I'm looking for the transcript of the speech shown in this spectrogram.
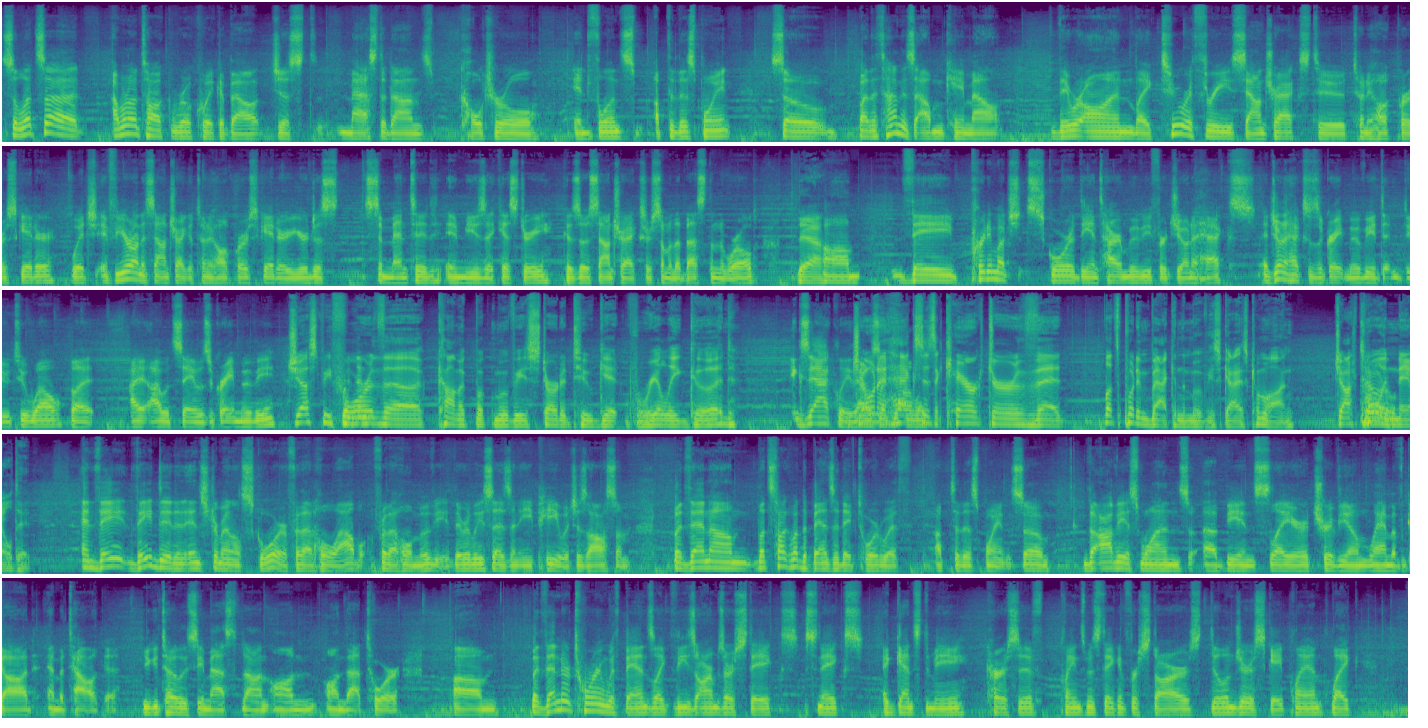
So let's uh I want to talk real quick about just Mastodon's cultural influence up to this point. So by the time this album came out, they were on like two or three soundtracks to Tony Hawk Pro Skater, which if you're on a soundtrack of Tony Hawk Pro Skater, you're just cemented in music history because those soundtracks are some of the best in the world. Yeah. Um, they pretty much scored the entire movie for Jonah Hex. And Jonah Hex is a great movie. It didn't do too well, but I, I would say it was a great movie. Just before the comic book movies started to get really good, Exactly. That was Jonah like one of, Hex is a character that let's put him back in the movies, guys. Come on. Josh Brolin Totally. nailed it. and they they did an instrumental score for that whole album for that whole movie. They released it as an EP, which is awesome. But then um, let's talk about the bands that they've toured with up to this point. So the obvious ones uh, being Slayer, Trivium, Lamb of God, and Metallica. You could totally see Mastodon on on that tour. Um, but then they're touring with bands like These Arms Are Stakes, Snakes, Against Me, Cursive, Planes Mistaken for Stars, Dillinger Escape Plan. Like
